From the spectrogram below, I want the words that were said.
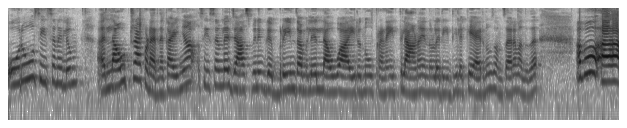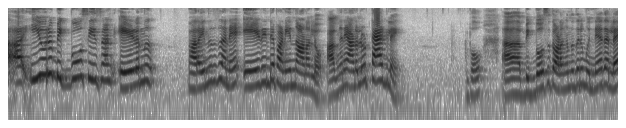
ഓരോ സീസണിലും ലവ് ട്രാക്ക് ഉണ്ടായിരുന്നു. കഴിഞ്ഞ സീസണിൽ ജാസ്മിനും ഗബ്രിയും തമ്മിൽ ലവ് ആയിരുന്നു പ്രണയത്തിലാണ് എന്നുള്ള രീതിയിലൊക്കെ ആയിരുന്നു സംസാരം വന്നത്. അപ്പോൾ ഈ ഒരു ബിഗ് ബോസ് സീസൺ ഏഴെന്ന് പറയുന്നത് തന്നെ ഏഴിന്റെ പണിയെന്നാണല്ലോ അങ്ങനെയാണല്ലോ ടാഗ് ലൈൻ അപ്പോൾ ബിഗ് ബോസ് തുടങ്ങുന്നതിന് മുന്നേ തന്നെ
